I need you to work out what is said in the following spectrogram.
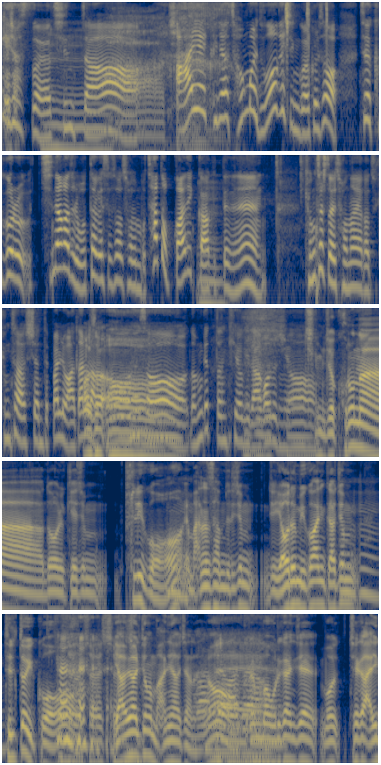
계셨어요. 진짜. 아, 참. 아예 그냥 정말 누워 계신 거예요. 그래서 제가 그거를 지나가지를 못하겠어서 저는 뭐 차도 없고 하니까 그때는 경찰서에 전화해가지고 경찰 아저씨한테 빨리 와달라고 와서, 어. 해서 넘겼던 기억이 나거든요. 지금 저 코로나도 이렇게 좀 풀리고 음. 많은 사람들이 좀 이제 여름이고 하니까 좀 들떠 있고 그렇죠, 그렇죠. 야외 활동을 많이 하잖아요. 맞아요, 맞아요. 그럼 뭐 우리가 이제 뭐 제가 알,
